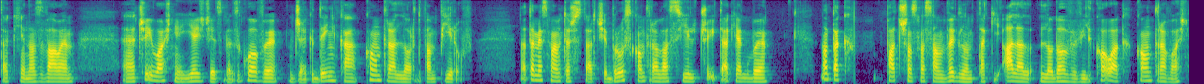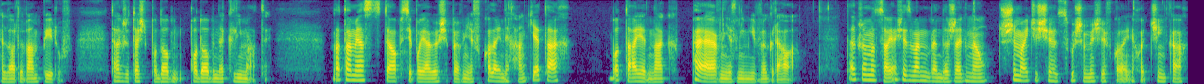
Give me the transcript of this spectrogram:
tak je nazwałem, e, czyli właśnie jeździec bez głowy, Jack Dynka kontra Lord Wampirów. Natomiast mamy też starcie Bruce kontra Vasil, czyli tak jakby, no tak patrząc na sam wygląd, taki ala lodowy wilkołak kontra właśnie Lord Wampirów. Także też podobne klimaty. Natomiast te opcje pojawią się pewnie w kolejnych ankietach, bo ta jednak pewnie z nimi wygrała. Także no co, ja się z wami będę żegnał. Trzymajcie się, słyszymy się w kolejnych odcinkach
